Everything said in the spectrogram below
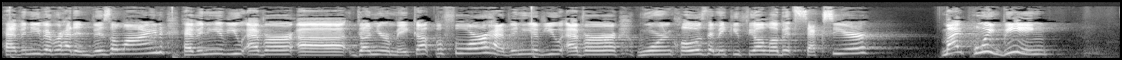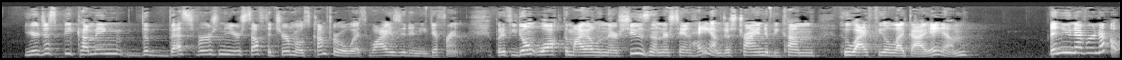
Have any of you ever had Invisalign? Have any of you ever, uh, done your makeup before? Before? Have any of you ever worn clothes that make you feel a little bit sexier? My point being, you're just becoming the best version of yourself that you're most comfortable with. Why is it any different? But if you don't walk the mile in their shoes and understand, hey, I'm just trying to become who I feel like I am, then you never know.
